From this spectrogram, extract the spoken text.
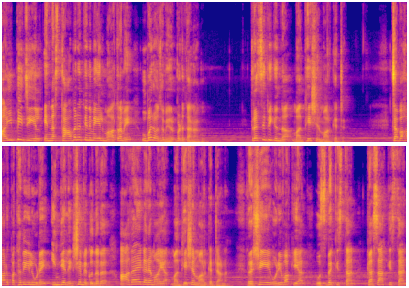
ഐ പി ജി എൽ എന്ന സ്ഥാപനത്തിന് മേൽ മാത്രമേ ഉപരോധം ഏർപ്പെടുത്താനാകൂ ത്രസിപ്പിക്കുന്ന മധ്യേഷ്യൻ മാർക്കറ്റ്. ചബഹാർ പദ്ധതിയിലൂടെ ഇന്ത്യ ലക്ഷ്യം വെക്കുന്നത് ആദായകരമായ മധ്യേഷ്യൻ മാർക്കറ്റാണ്. റഷ്യയെ ഒഴിവാക്കിയാൽ ഉസ്ബെക്കിസ്ഥാൻ കസാഖിസ്ഥാൻ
